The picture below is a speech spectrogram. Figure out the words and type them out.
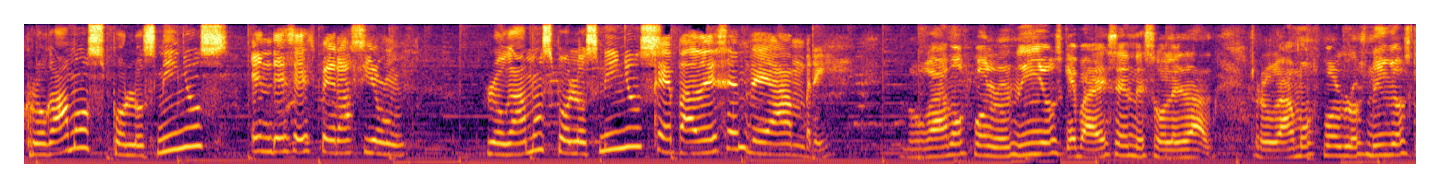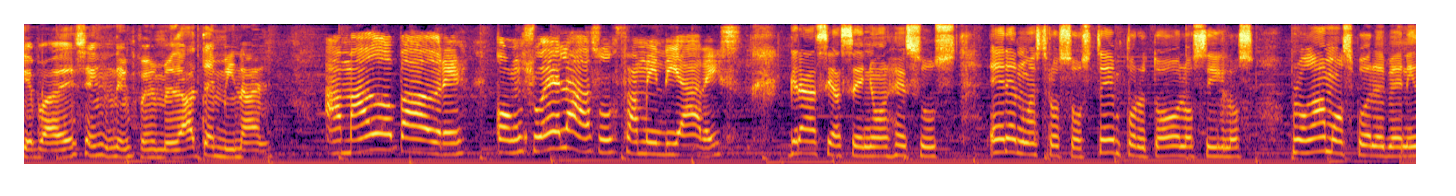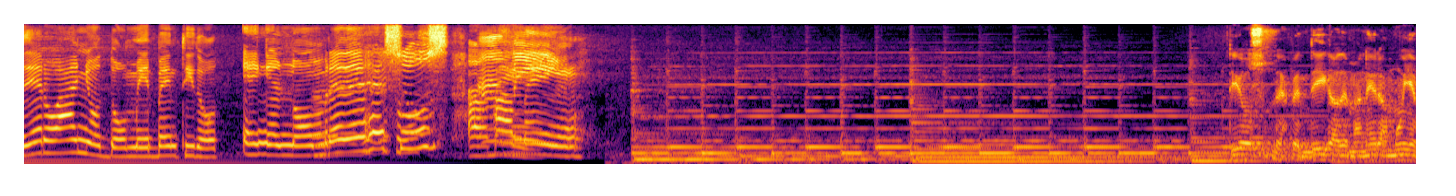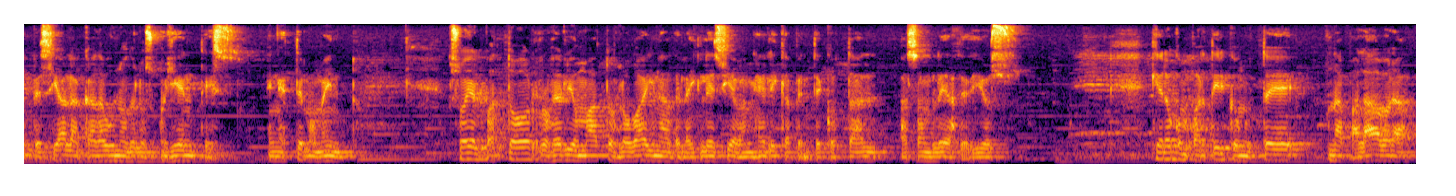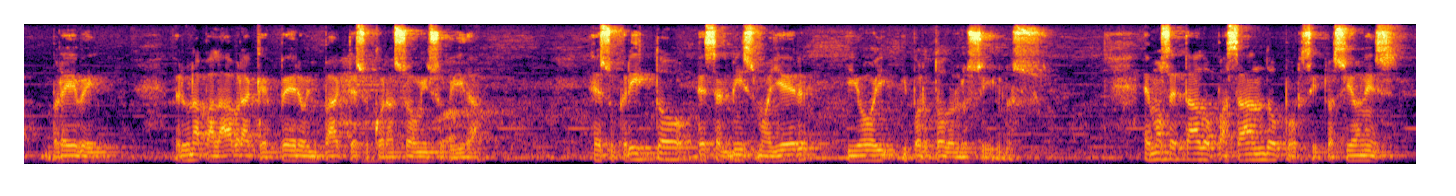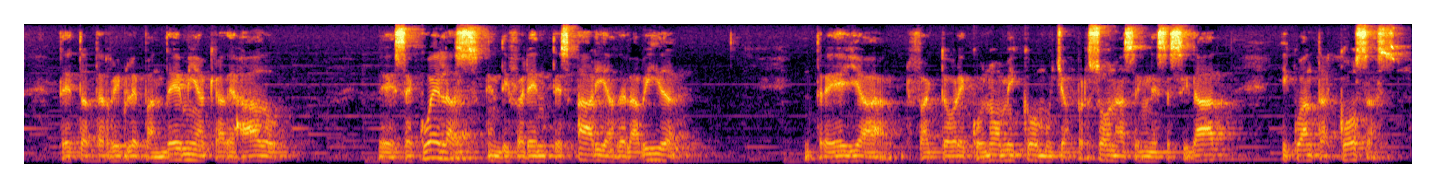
Rogamos por los niños en desesperación. Rogamos por los niños que padecen de hambre. Rogamos por los niños que padecen de soledad. Rogamos por los niños que padecen de enfermedad terminal. Amado Padre, consuela a sus familiares. Gracias Señor Jesús, eres nuestro sostén por todos los siglos. Rogamos por el venidero año 2022. En el nombre de Jesús. Amén. Dios les bendiga de manera muy especial a cada uno de los oyentes en este momento. Soy el pastor Rogelio Matos Lobaina de la Iglesia Evangélica Pentecostal Asambleas de Dios. Quiero compartir con usted una palabra breve, pero una palabra que espero impacte su corazón y su vida. Jesucristo es el mismo ayer y hoy y por todos los siglos. Hemos estado pasando por situaciones de esta terrible pandemia que ha dejado eh, secuelas en diferentes áreas de la vida, entre ellas el factor económico, muchas personas en necesidad y cuántas cosas.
